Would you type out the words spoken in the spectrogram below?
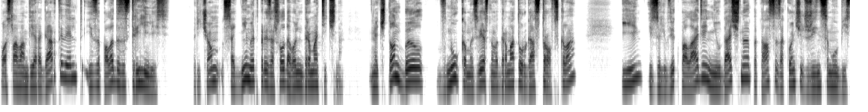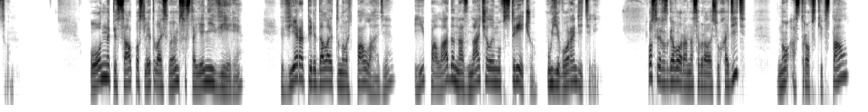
по словам Веры Гартевельд, из-за Паллады застрелились. Причем с одним это произошло довольно драматично. Значит, он был внуком известного драматурга Островского и из-за любви к Палладе неудачно пытался закончить жизнь самоубийством. Он написал после этого о своем состоянии Вере. Вера передала эту новость Палладе, и Паллада назначила ему встречу у его родителей. После разговора она собралась уходить, но Островский встал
